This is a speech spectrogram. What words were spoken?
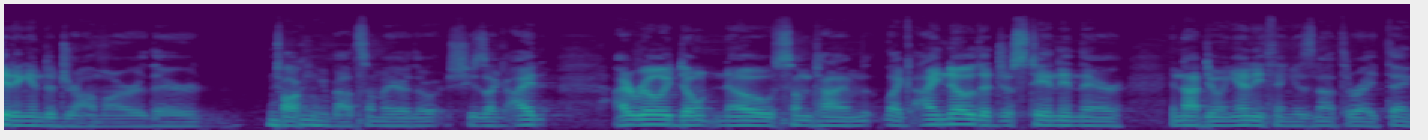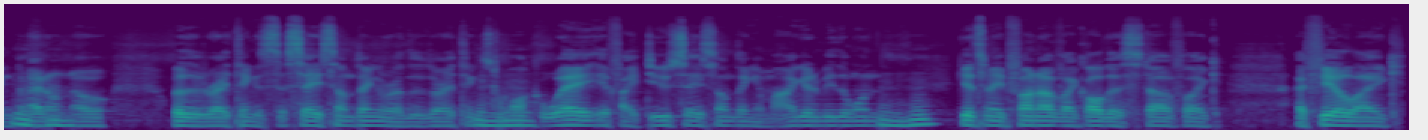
getting into drama or they're talking mm-hmm. about somebody or they're, she's like I I really don't know sometimes like I know that just standing there and not doing anything is not the right thing but I don't mm-hmm. know whether the right thing is to say something or whether the right thing is to mm-hmm. walk away. If I do say something am I going to be the one that gets made fun of? Like all this stuff like I feel like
